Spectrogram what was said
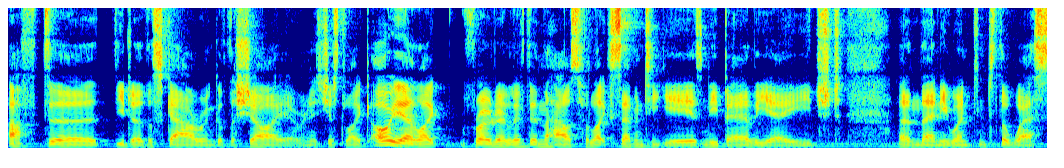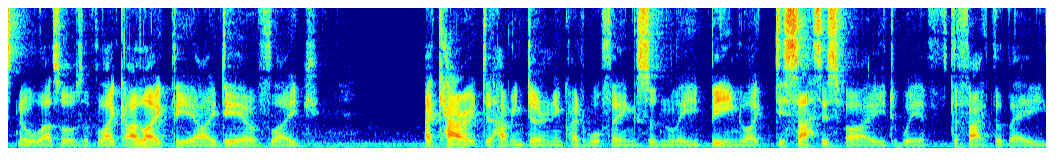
after you know the scouring of the Shire, and it's just like oh yeah, like Frodo lived in the house for like seventy years and he barely aged, and then he went into the West and all that sort of like I like the idea of like a character having done an incredible thing suddenly being like dissatisfied with the fact that they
